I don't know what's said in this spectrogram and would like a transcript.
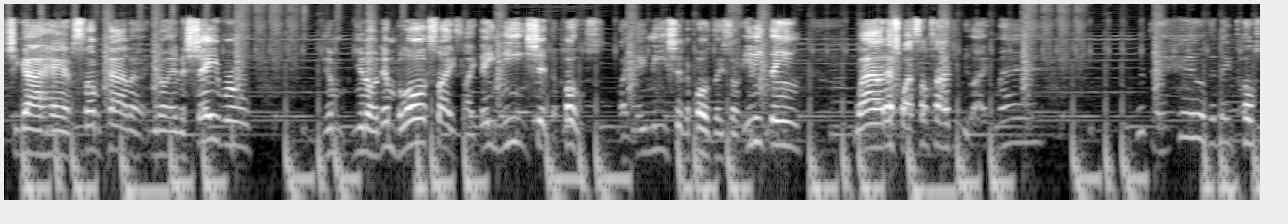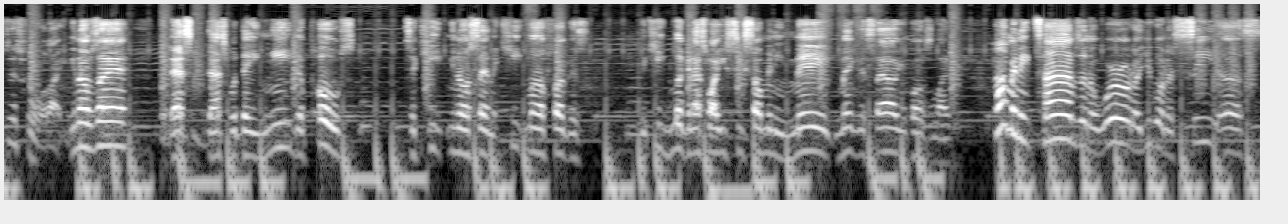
she gotta have some kind of you know in the shade room them, you know, them blog sites, like they need shit to post. Like they need shit to post. Like, so anything, wow, that's why sometimes you be like, man, what the hell did they post this for? Like, you know what I'm saying? But that's that's what they need to post to keep, you know what I'm saying, to keep motherfuckers to keep looking. That's why you see so many Meg Meg Thee Stallion posts. Like, how many times in the world are you gonna see us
